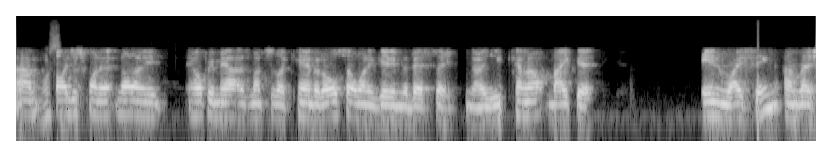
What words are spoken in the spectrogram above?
um, awesome. I just want to not only help him out as much as I can, but also want to get him the best seat. You know, you cannot make it in racing unless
